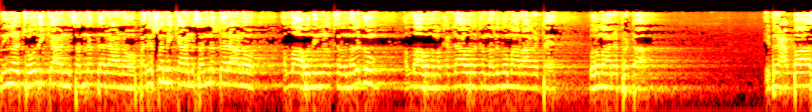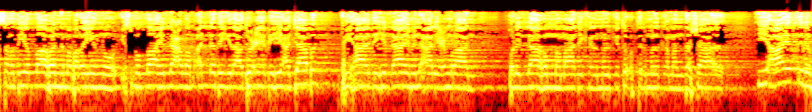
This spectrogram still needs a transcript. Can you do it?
നിങ്ങൾ ചോദിക്കാൻ സന്നദ്ധരാണോ? പരിശ്രമിക്കാൻ സന്നദ്ധരാണോ? അള്ളാഹു നിങ്ങൾക്കത് നൽകും. അള്ളാഹു നമുക്കെല്ലാവർക്കും നൽകുമാറാകട്ടെ. ബഹുമാനപ്പെട്ട ഇബിൻ അബ്ബാസ് പറയുന്നു ഇസ്മുല്ലാഹിൽ ഇദാ ബിഹി അജാബ് ഹാദിഹി ആലി ഖുൽ മൻ ഈ ആയത്തിലും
